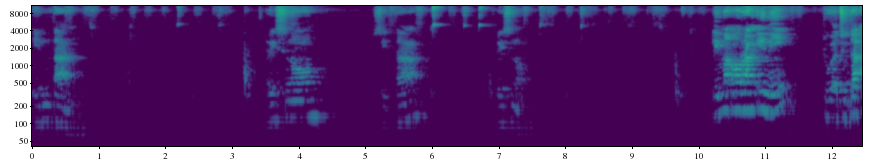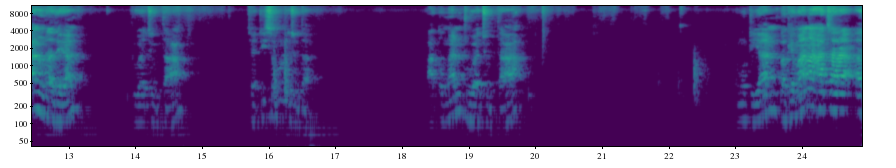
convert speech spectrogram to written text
Intan. Risno, Sita, Risno. Lima orang ini 2 jutaan berarti kan? 2 juta jadi 10 juta patungan 2 juta. Kemudian bagaimana acara e,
